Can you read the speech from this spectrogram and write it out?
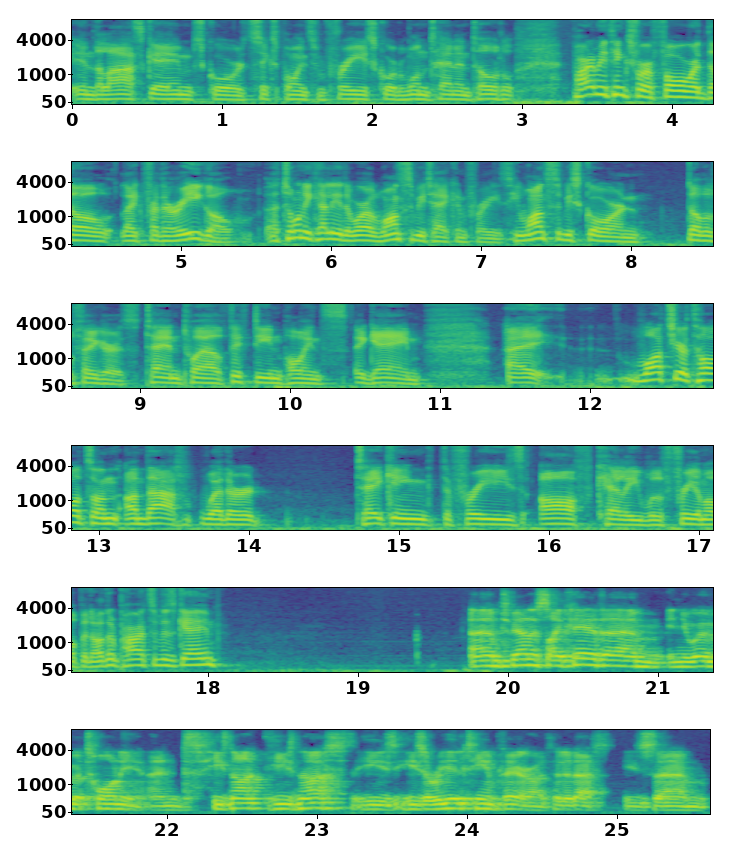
in the last game, scored six points from free, scored one ten in total. Part of me thinks for a forward though, like for their ego, uh, Tony Kelly, the world wants to be taking frees. He wants to be scoring double figures 10 12 15 points a game uh, what's your thoughts on, on that whether taking the frees off Kelly will free him up in other parts of his game um, to be honest, I played um, in UL with Tony, and he's not. He's not. He's he's a real team player. I'll tell you that. He's um,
